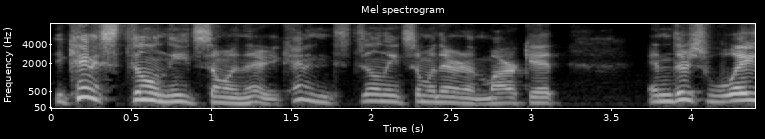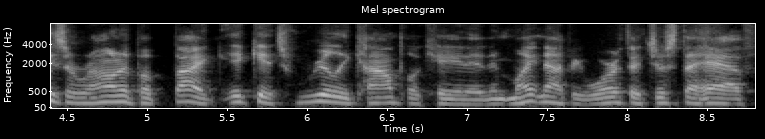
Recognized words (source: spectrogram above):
you kind of still need someone there. You kind of still need someone there in the market. And there's ways around it, but by it gets really complicated. It might not be worth it just to have,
